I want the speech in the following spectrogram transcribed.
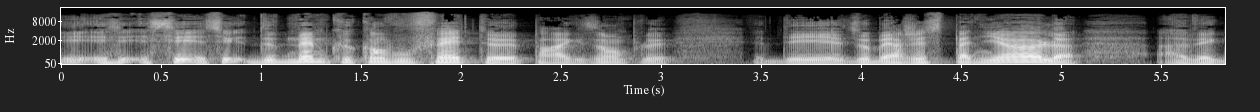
Et c'est de même que quand vous faites, par exemple, des auberges espagnoles avec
